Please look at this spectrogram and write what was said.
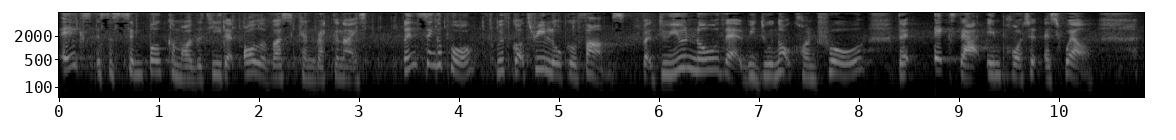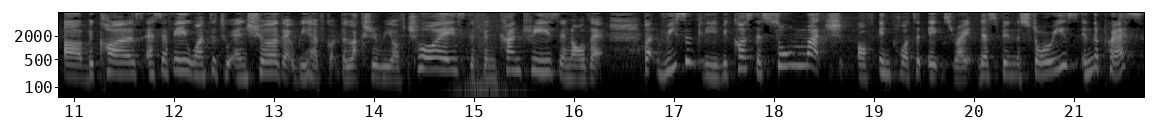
Eggs is a simple commodity that all of us can recognize. In Singapore, we've got three local farms, but do you know that we do not control the eggs that are imported as well? Uh, because SFA wanted to ensure that we have got the luxury of choice, different countries, and all that. But recently, because there's so much of imported eggs, right, there's been the stories in the press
